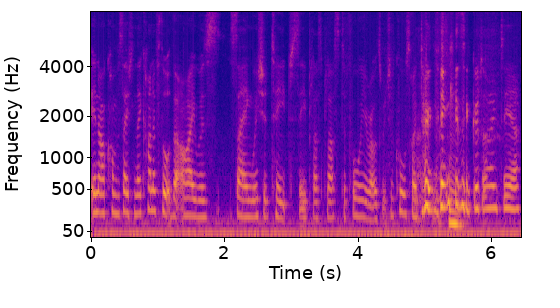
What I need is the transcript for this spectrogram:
in our conversation, they kind of thought that I was saying we should teach C++ to four-year-olds, which of course I don't think is a good idea.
